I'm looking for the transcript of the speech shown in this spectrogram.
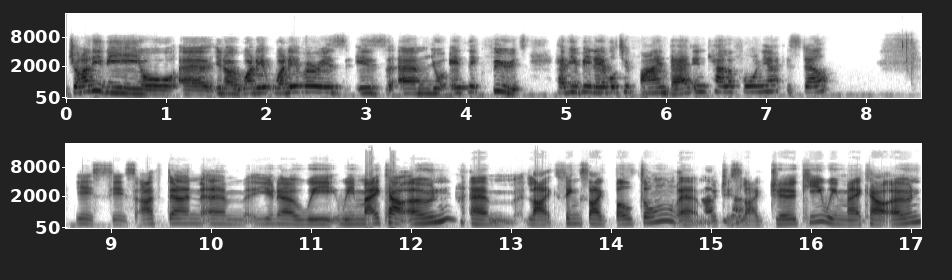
Jollibee or uh, you know whatever whatever is is um, your ethnic foods. Have you been able to find that in California, Estelle? Yes, yes, I've done. Um, you know, we we make our own, um, like things like biltong, um, which is like jerky. We make our own,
